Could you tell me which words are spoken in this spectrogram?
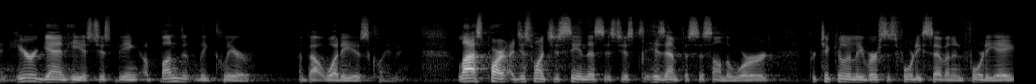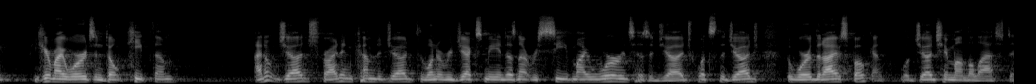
And here again, He is just being abundantly clear about what He is claiming. Last part I just want you to see in this is just His emphasis on the Word, particularly verses 47 and 48. If you hear my words and don't keep them, I don't judge, for I didn't come to judge. The one who rejects me and does not receive my words as a judge. What's the judge? The word that I have spoken will judge him on the last day.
